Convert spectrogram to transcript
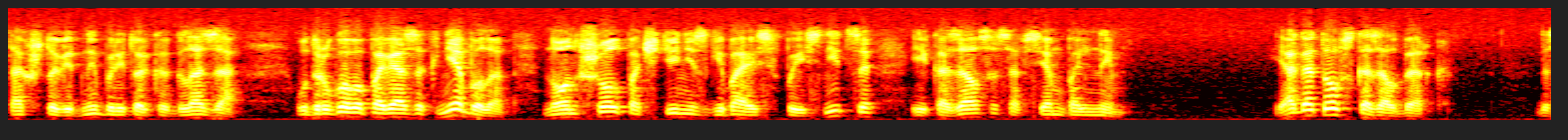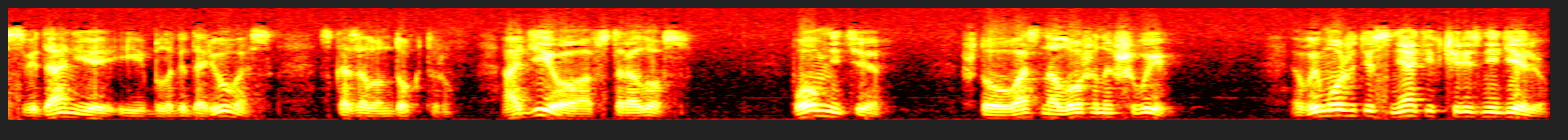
так что видны были только глаза — у другого повязок не было, но он шел, почти не сгибаясь в пояснице, и казался совсем больным. «Я готов», — сказал Берг. «До свидания и благодарю вас», — сказал он доктору. «Адио, Австралос. Помните, что у вас наложены швы. Вы можете снять их через неделю.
